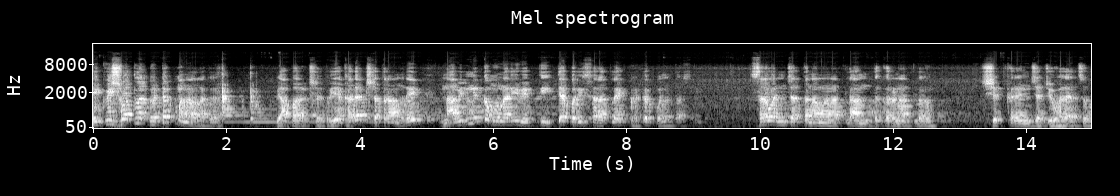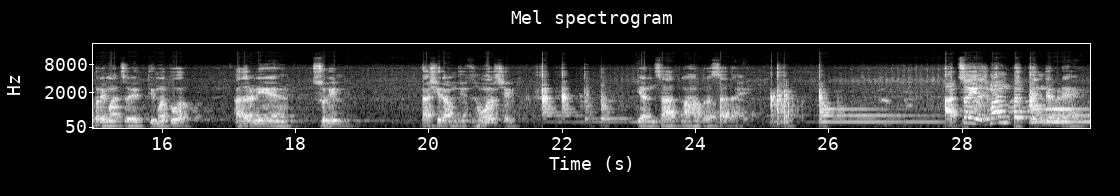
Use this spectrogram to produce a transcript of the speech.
एक विश्वातला घटक म्हणावा लागल. व्यापार क्षेत्र एखाद्या क्षेत्रामध्ये नाविन्य कमवणारी व्यक्ती त्या परिसरातला एक घटक बनत असते. सर्वांच्या तणामानातलं अंतकरणातलं शेतकऱ्यांच्या जिव्हाळ्याचं प्रेमाचं व्यक्तिमत्व. आदरणीय सुनील काशीरामजी झंवर शेठ यांचा आत्मा हाप्रसाद आहे. आजचं यजमानपद त्यांच्याकडे आहे.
